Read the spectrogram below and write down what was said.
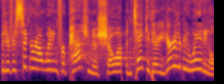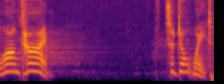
But if you're sitting around waiting for passion to show up and take you there, you're going to be waiting a long time. So don't wait.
